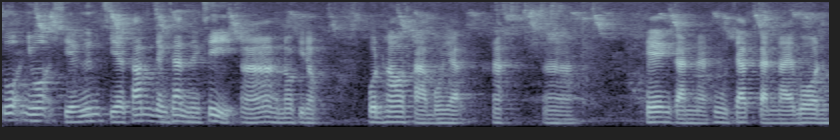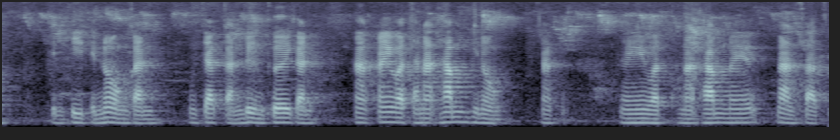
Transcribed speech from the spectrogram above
ตัวยัวเสียเงินเสียคำจังซั่นจังซี่อ่าเนาะพี่น้องคนเฮาถ้าบ่อยากฮักอ่าแพงกันนะฮู้จักกันหลายบอนเป็นพี่เป็นน้องกันฮู้จักกันดึงเคยกันฮักในวัฒนธรรมพี่น้องฮักในวัฒนธรรมในด้านศาส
